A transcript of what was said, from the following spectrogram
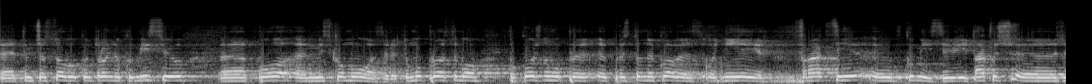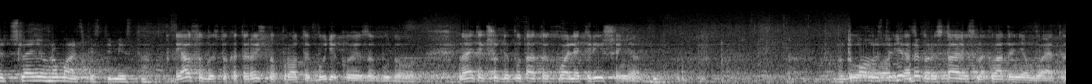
е, тимчасову контрольну комісію е, по е, міському озері. Тому просимо по кожному представникові з однієї фракції в комісію і також членів громадськості міста. Я особисто категорично проти будь-якої забудови. Навіть якщо депутати ухвалять рішення, то я скористаюсь накладенням вето.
